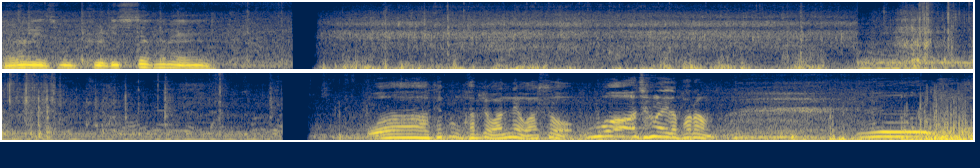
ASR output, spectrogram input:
바람이 좀 불기 시작하네. 와 태풍 갑자기 왔네 왔어. 우와 장난이다 바람. 우와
